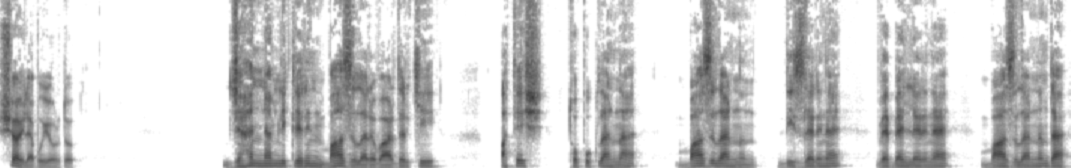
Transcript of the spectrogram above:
şöyle buyurdu. Cehennemliklerin bazıları vardır ki ateş topuklarına, bazılarının dizlerine ve bellerine, bazılarının da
